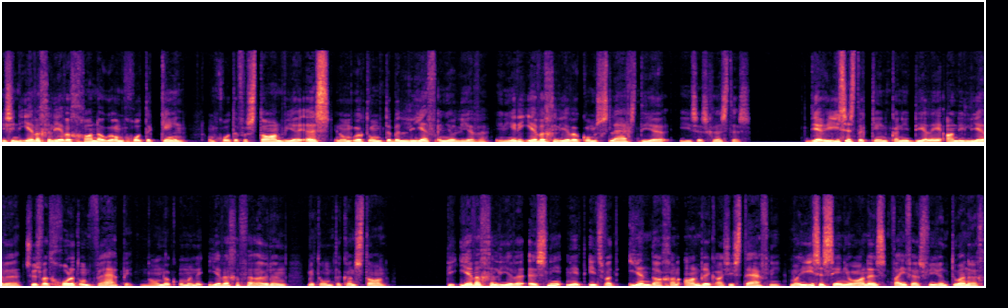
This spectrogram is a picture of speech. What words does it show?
Jy sien die ewige lewe gaan daaroor om God te ken, om God te verstaan wie hy is en om ook hom te beleef in jou lewe. En hierdie ewige lewe kom slegs deur Jesus Christus. Deur Jesus te ken, kan jy deel hê aan die lewe soos wat God dit ontwerp het, naamlik om in 'n ewige verhouding met hom te kan staan. Die ewige lewe is nie net iets wat eendag gaan aanbreek as jy sterf nie, maar Jesus sê in Johannes 5:24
